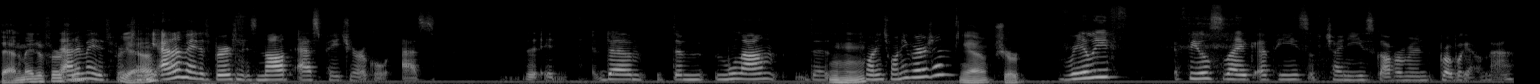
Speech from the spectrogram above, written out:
The animated version. the animated version. Yeah. The animated version is not as patriarchal as the it, the the Mulan the Mhm. 2020 version. Yeah, sure. really f- feels like a piece of Chinese government propaganda.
